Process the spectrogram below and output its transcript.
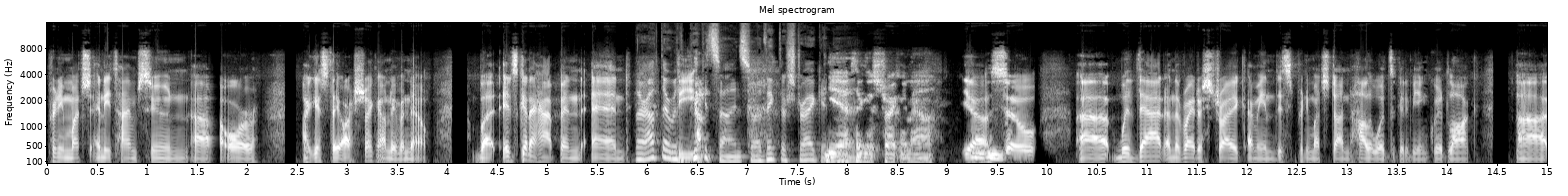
pretty much anytime soon, uh, or I guess they are striking. I don't even know, but it's going to happen. And They're out there with The- the picket signs, so I think they're striking. Yeah, I think they're striking now. yeah, Mhm. so uh, with that and the writer strike, I mean, this is pretty much done. Hollywood's going to be in gridlock. Uh,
